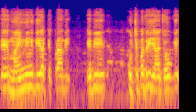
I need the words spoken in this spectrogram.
ਤੇ। ਮਾਈਨਿੰਗ ਦੀ ਜਾਂ ਟਿੱਪਰਾਂ ਦੀ ਇਹਦੀ ਉੱਚ ਪੱਧਰੀ ਜਾਂਚ ਹੋਊਗੀ।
